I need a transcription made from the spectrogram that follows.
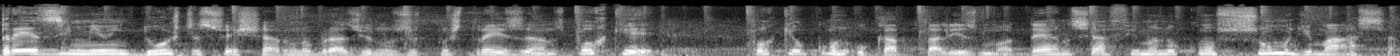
13 mil indústrias fecharam no Brasil nos últimos três anos. Por quê? Porque o, o, capitalismo moderno se afirma no consumo de massa.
